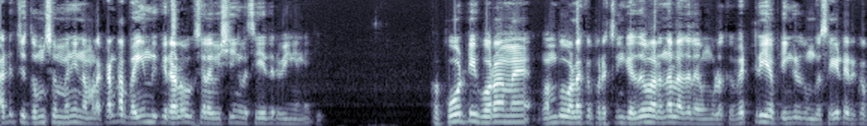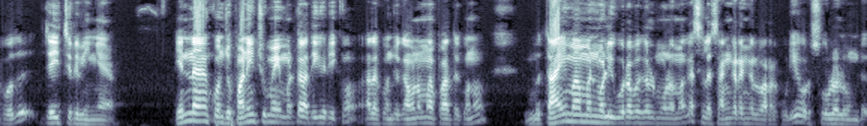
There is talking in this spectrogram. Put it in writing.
அடிச்சு தும்சம் பண்ணி நம்மளை கண்டா பயந்துக்கிற அளவுக்கு சில விஷயங்களை செய்திருவீங்க இன்னைக்கு. இப்போ போட்டி பொறாம வம்பு வழக்கு பிரச்சனைக்கு எதுவாக இருந்தாலும் அதில் உங்களுக்கு வெற்றி அப்படிங்கிறது உங்கள் சைடு இருக்க போது ஜெயிச்சிருவீங்க. என்ன? கொஞ்சம் பணிச்சுமை மட்டும் அதிகரிக்கும். அதை கொஞ்சம் கவனமாக பார்த்துக்கணும். தாய்மாமன் வழி உறவுகள் மூலமாக சில சங்கடங்கள் வரக்கூடிய ஒரு சூழல் உண்டு.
